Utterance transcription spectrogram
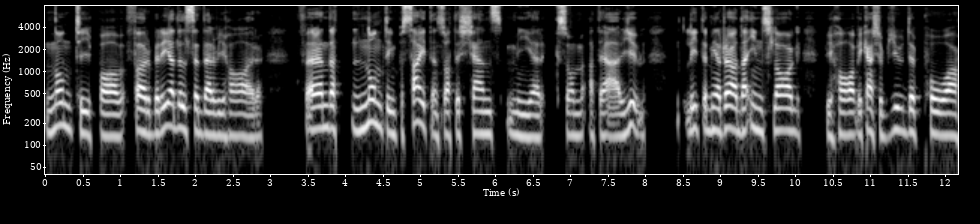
någon typ av förberedelse där vi har förändrat någonting på sajten så att det känns mer som att det är jul. Lite mer röda inslag. Vi, har, vi kanske bjuder på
